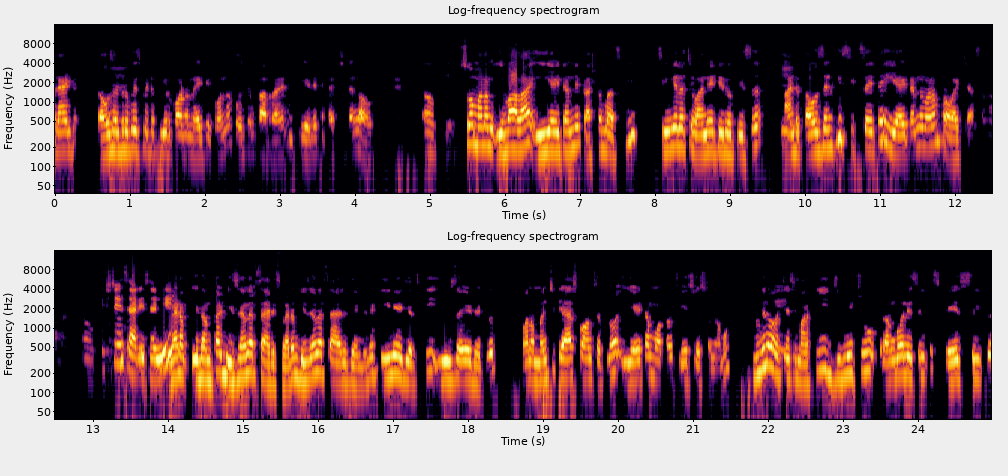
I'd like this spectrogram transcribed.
బ్రాండ్ థౌసండ్ రూపీస్ పెట్టి ప్యూర్ కాటన్ ఐటీ కొన్నా కొంచెం కలర్ అనేది ఫేడ్ అయితే ఖచ్చితంగా అవుతుంది. సో మనం ఇవాళ ఈ ఐటమ్ని కస్టమర్స్కి సింగిల్ వచ్చి వన్ ఎయిటీ రూపీస్ అండ్ థౌసండ్కి సిక్స్ అయితే ఈ ఐటమ్ని మనం ప్రొవైడ్ చేస్తున్నాం నెక్స్ట్ సారీస్ అండి? మేడం ఇదంతా designer saris madam designer saris ఏంటంటే టీనేజర్స్కి యూజ్ అయ్యేటట్టు మనం మంచి క్లాస్ కాన్సెప్ట్లో ఈ ఐటమ్ మొత్తం షేర్ చేస్తున్నాము. ఇందులో వచ్చేసి మనకి Jimmy Choo rangoli silk space silk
